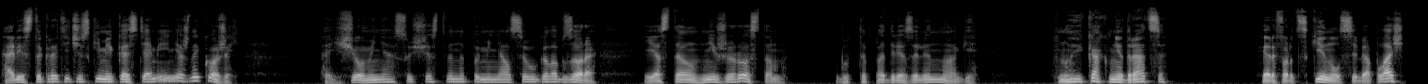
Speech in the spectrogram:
аристократическими костями и нежной кожей? А еще у меня существенно поменялся угол обзора. Я стал ниже ростом, будто подрезали ноги. «Ну и как мне драться?» Херфорд скинул с себя плащ,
